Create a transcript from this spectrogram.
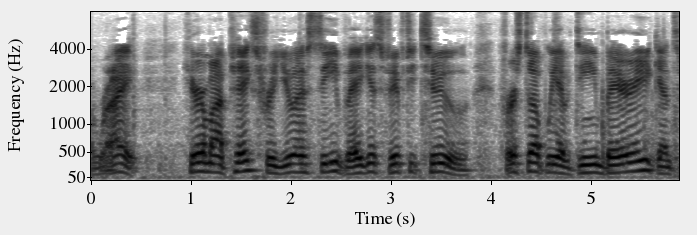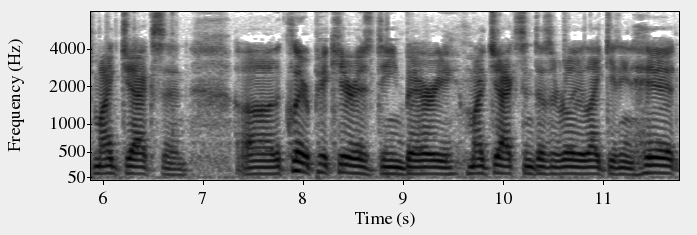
All right. Here are my picks for UFC Vegas 52. First up, we have Dean Barry against Mike Jackson. Uh, the clear pick here is Dean Barry. Mike Jackson doesn't really like getting hit.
